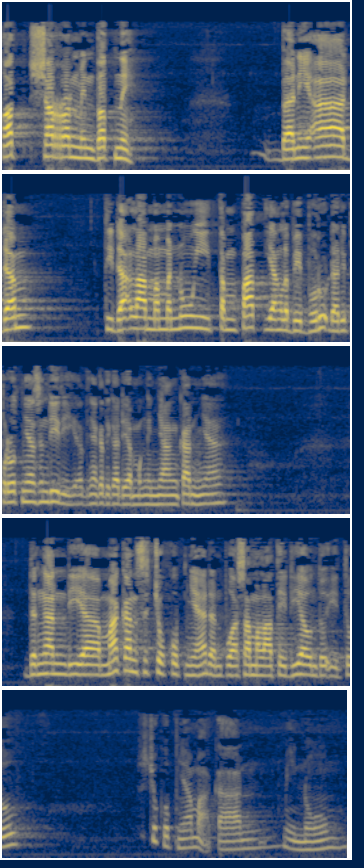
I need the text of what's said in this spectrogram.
qad syarran min batnih." Bani Adam tidaklah memenuhi tempat yang lebih buruk dari perutnya sendiri. Artinya ketika dia mengenyangkannya, dengan dia makan secukupnya dan puasa melatih dia untuk itu, secukupnya makan, minum,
